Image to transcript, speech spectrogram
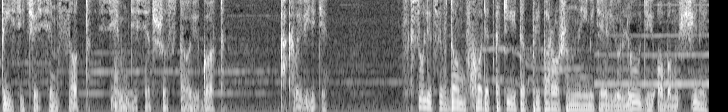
1776 год. Как вы видите, с улицы в дом входят какие-то припорошенные метелью люди, оба мужчины,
